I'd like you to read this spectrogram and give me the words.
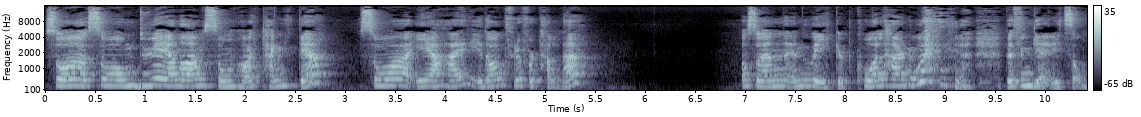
Så, så om du er en av dem som har tenkt det, så er jeg her i dag for å fortelle deg Altså en, en wake-up call her nå. det fungerer ikke sånn.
